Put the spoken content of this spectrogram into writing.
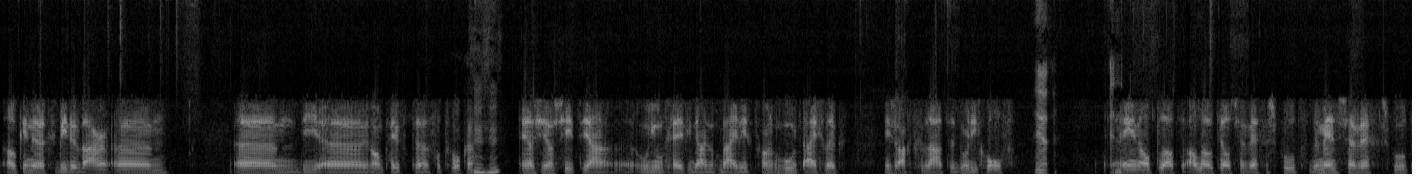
Ook in de gebieden waar ehm, ehm, die ramp heeft voltrokken. Mhm. En als je dan ziet ja, hoe die omgeving daar nog bij ligt, gewoon hoe het eigenlijk is achtergelaten door die golf. Ja. Een en al plat, alle hotels zijn weggespoeld, de mensen zijn weggespoeld.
